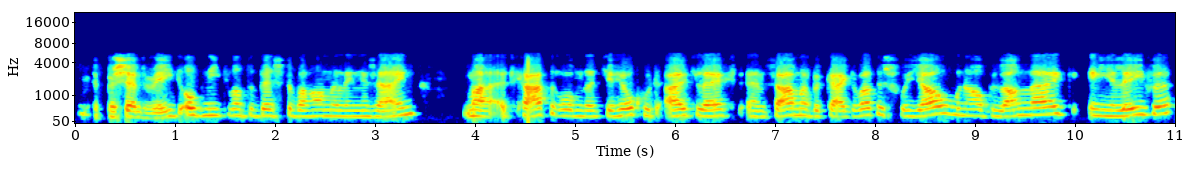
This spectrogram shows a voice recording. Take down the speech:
De patiënt weet ook niet wat de beste behandelingen zijn. Maar het gaat erom dat je heel goed uitlegt en samen bekijkt wat is voor jou nou belangrijk in je leven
